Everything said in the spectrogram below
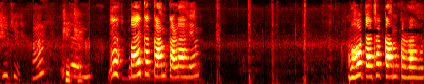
ठीक है हाँ? ठीक है। ये बाइक का काम कर रहा है। बहुत अच्छा काम कर रहा है।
